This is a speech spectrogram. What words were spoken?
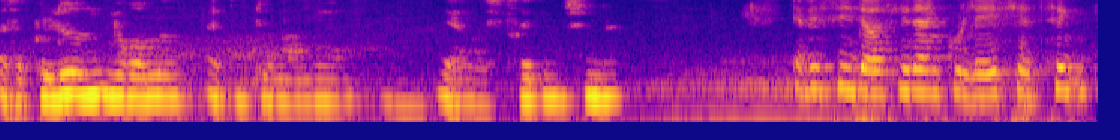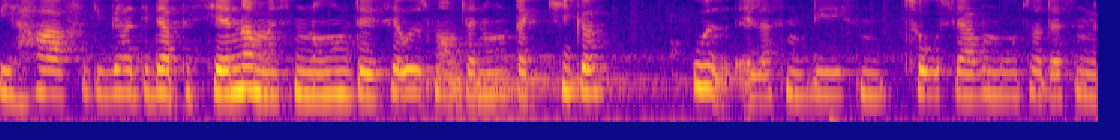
altså på lyden i rummet, at den bliver meget mere, øh, ja, også tredimensionel. Jeg vil sige, at det er også lidt af en collage af ting, vi har, fordi vi har de der patienter med sådan nogle, det ser ud som om, der er nogen, der kigger ud, eller sådan lige sådan to servomotorer, der sådan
